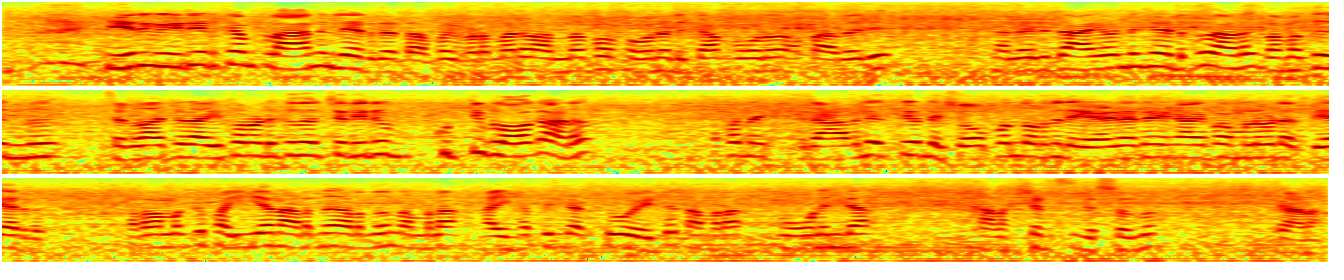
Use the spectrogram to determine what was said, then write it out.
ഈ ഒരു വീഡിയോ എടുക്കാൻ പ്ലാൻ ഇല്ലായിരുന്നു കേട്ടോ. അപ്പോൾ ഇവിടം വരെ വന്നപ്പോൾ ഫോൺ എടുക്കാൻ പോകണം അപ്പോൾ അതൊരു നല്ലൊരു ഇതായതുകൊണ്ട് ഞാൻ എടുത്തതാണ്. നമുക്ക് ഇന്ന് ചെറുതായിട്ടൊരു ഐഫോൺ എടുക്കുന്ന ചെറിയൊരു കുട്ടി ബ്ലോഗാണ് അപ്പം രാവിലെ എത്തിയോണ്ടേ ഷോപ്പൊന്നും തുറന്നില്ല. ഏഴര ആയപ്പോൾ നമ്മളിവിടെ എത്തിയായിരുന്നു. അപ്പോൾ നമുക്ക് പയ്യെ നടന്ന് നടന്ന് നമ്മുടെ ഐഹപ്പിന്റെ അടുത്ത് പോയിട്ട് നമ്മുടെ ഫോണിന്റെ കളക്ഷൻസ് ജസ്റ്റ് ഒന്ന് കാണാം.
